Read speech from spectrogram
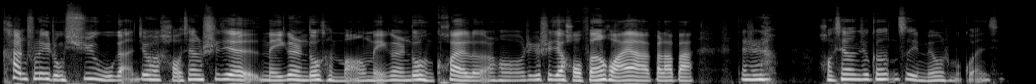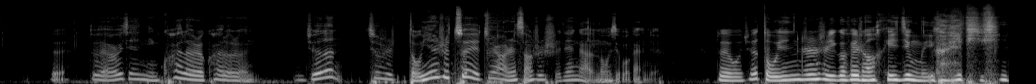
看出了一种虚无感，就是好像世界每一个人都很忙，每一个人都很快乐，然后这个世界好繁华呀，巴拉巴，但是好像就跟自己没有什么关系。对对，而且你快乐着快乐着，你觉得就是抖音是最最让人丧失时间感的东西，我感觉。对，我觉得抖音真是一个非常黑镜的一个 APP。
